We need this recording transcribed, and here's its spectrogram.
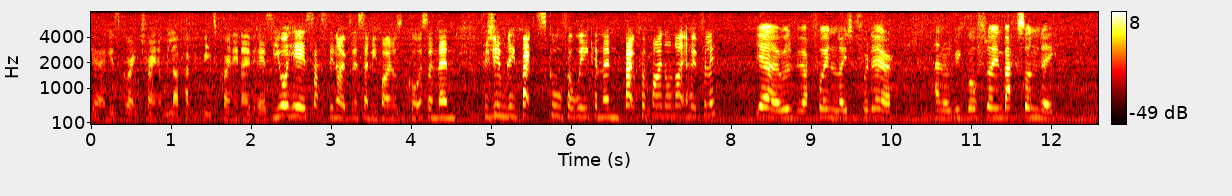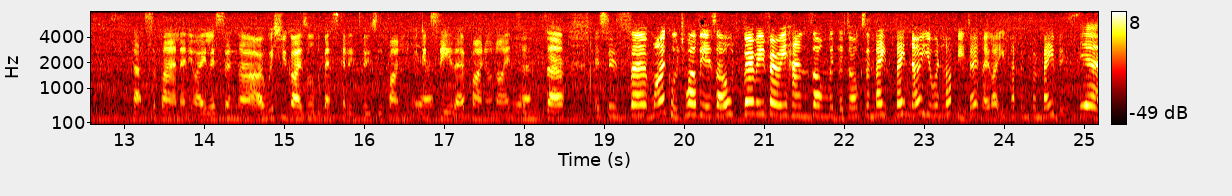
Yeah, he's a great trainer. We love having Peter Cronin over here. So you're here Saturday night for the semi-finals, of course, and then presumably back to school for a week, and then back for final night, hopefully. Yeah, we'll be back final night if we're there, and we'll be go flying back Sunday. That's the plan, anyway. Listen, uh, I wish you guys all the best getting through to the final. It'd Yeah. good to see you there final night. Yeah. And uh, this is uh, Michael, 12 years old, very, very hands-on with the dogs, and they, they know you and love you, don't they? Like you've had them from babies. Yeah,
